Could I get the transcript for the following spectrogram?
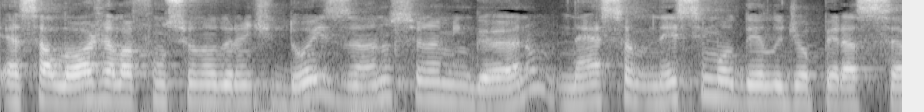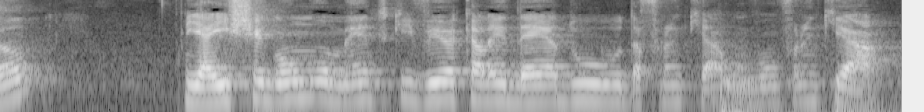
essa loja ela funcionou durante dois anos, se eu não me engano, nessa, nesse modelo de operação. E aí chegou um momento que veio aquela ideia do da franquear, vamos, franquear.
